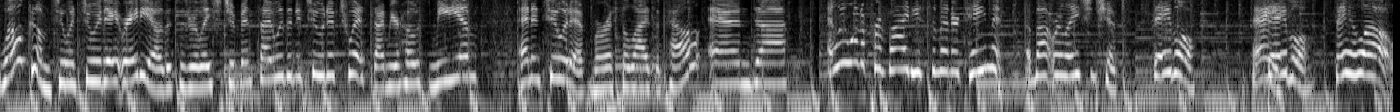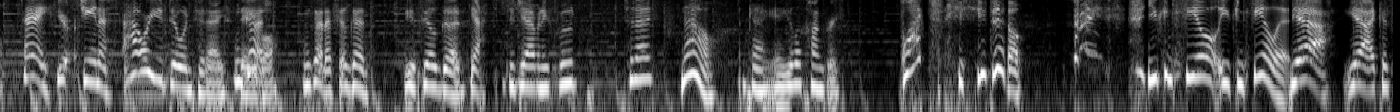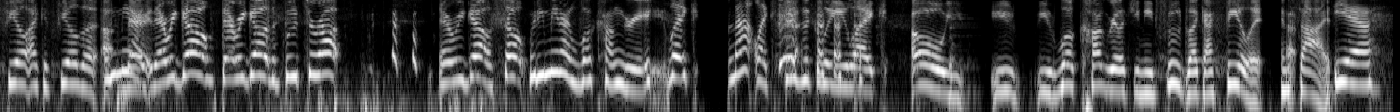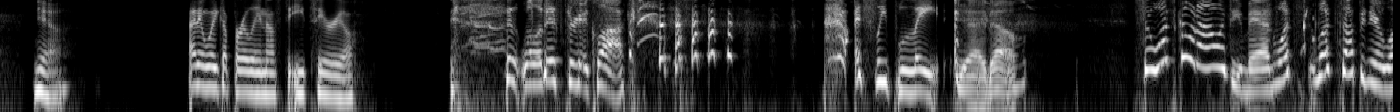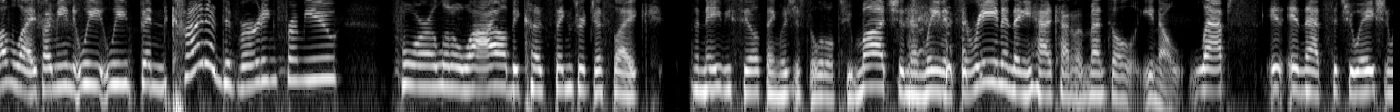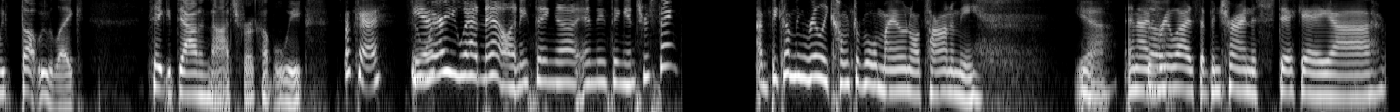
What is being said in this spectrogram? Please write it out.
Welcome to Intuitive Radio. This is Relationship Insight with an Intuitive Twist. I'm your host, medium and intuitive, Marissa Liza Pell, and uh, and we want to provide you some entertainment about relationships. Stable, Hey. stable. Say hello. Hey, You're- it's Gina. How are you doing today? I'm good. I'm good. I feel good. You feel good. Yeah. Did you have any food today? No. Okay. Yeah, you look hungry. What? you do. You can feel. You can feel it. Yeah. Yeah. I could feel. I could feel the. Uh, do you mean there. I- there we go. There we go. The boots are up. there we go. So What do you mean? I look hungry? like not like physically like oh you you you look hungry like you need food like I feel it inside. Yeah. Yeah. I didn't wake up early enough to eat cereal. well, it is three o'clock. I sleep late. yeah, I know. So what's going on with you, man? What's what's up in your love life? I mean, we we've been kind of diverting from you for a little while because things were just like the Navy SEAL thing was just a little too much, and then Lean and Serene, and then you had kind of a mental, you know, lapse in, in that situation. We thought we would like take it down a notch for a couple weeks. Okay. So yeah. where are you at now? Anything uh, anything interesting? I'm becoming really comfortable in my own autonomy, Yeah, and I've realized I've been trying to stick a uh,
